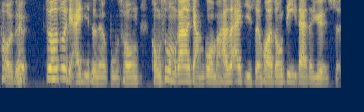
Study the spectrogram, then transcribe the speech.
好的。最后做一点埃及神的补充，孔苏我们刚刚讲过嘛，他是埃及神话中第一代的月神。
